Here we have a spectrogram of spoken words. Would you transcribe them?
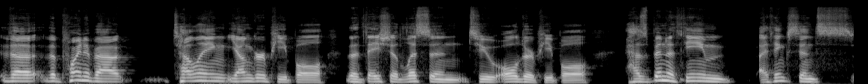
The the point about telling younger people that they should listen to older people has been a theme, I think, since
